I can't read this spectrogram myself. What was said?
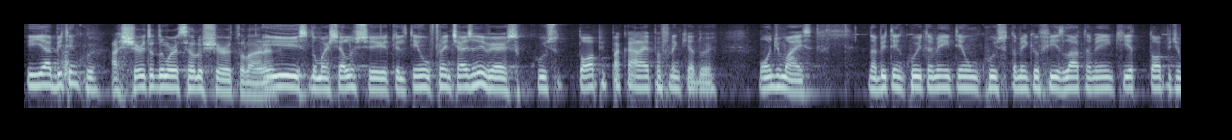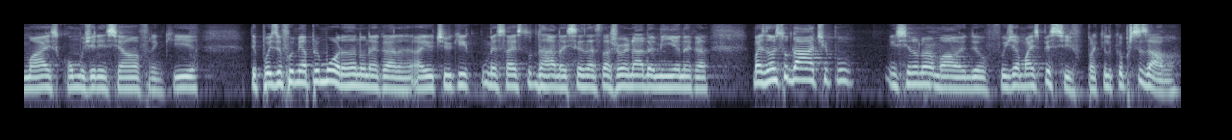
E a Bittencourt. A shirt do Marcelo Scherto lá, né? Isso, do Marcelo Xerto. Ele tem o Franchise Universo, curso top pra caralho pra franqueador. Bom demais. Na Bittencourt também tem um curso também que eu fiz lá também, que é top demais, como gerenciar uma franquia. Depois eu fui me aprimorando, né, cara? Aí eu tive que começar a estudar nessa, nessa jornada minha, né, cara? Mas não estudar, tipo, ensino normal, entendeu? Fui já mais específico, para aquilo que eu precisava.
